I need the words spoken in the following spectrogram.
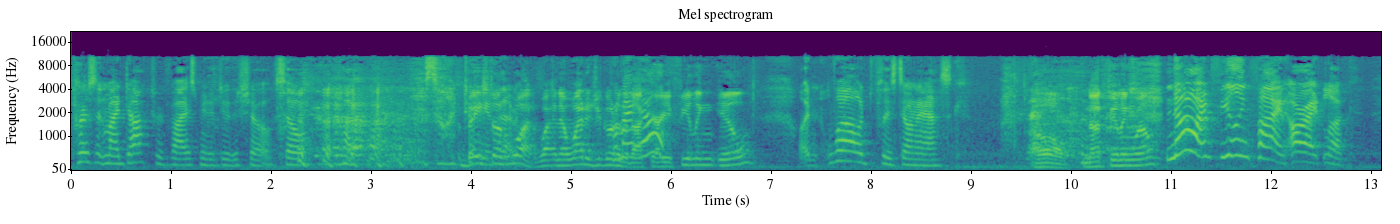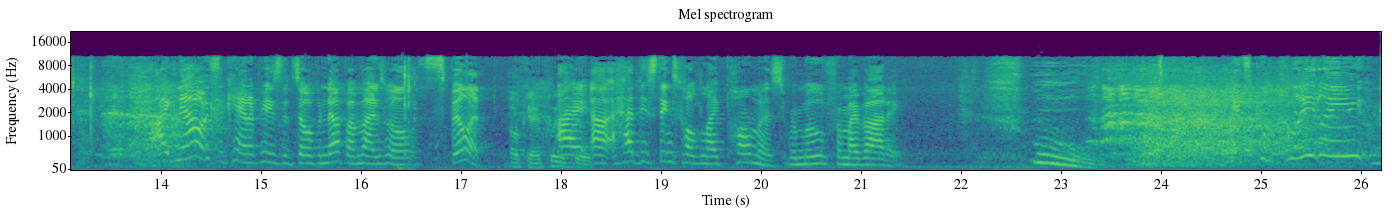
person, my doctor advised me to do the show. So, so I'm doing Based on what? Why, now, why did you go to the doctor? Are you feeling ill? Well, please don't ask. Oh, not feeling well? No, I'm feeling fine. All right, look. I now it's the can of peas that's opened up. I might as well spill it. Okay, please I do. uh, had these things called lipomas removed from my body. Ooh. It's completely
